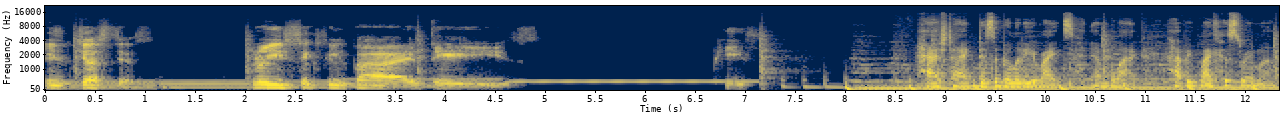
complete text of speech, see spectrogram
and justice. 365 days. Peace. Hashtag disability rights in black. Happy Black History Month.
